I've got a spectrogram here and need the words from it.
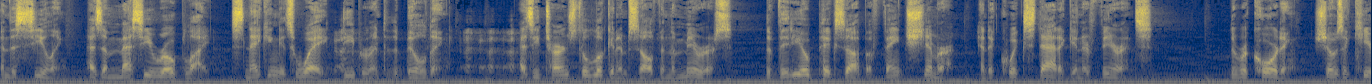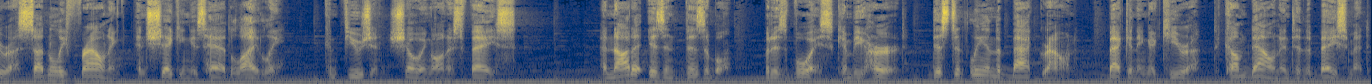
and the ceiling has a messy rope light snaking its way deeper into the building. As he turns to look at himself in the mirrors, the video picks up a faint shimmer and a quick static interference. The recording shows Akira suddenly frowning and shaking his head lightly, confusion showing on his face. Hanada isn't visible, but his voice can be heard distantly in the background, beckoning Akira to come down into the basement,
